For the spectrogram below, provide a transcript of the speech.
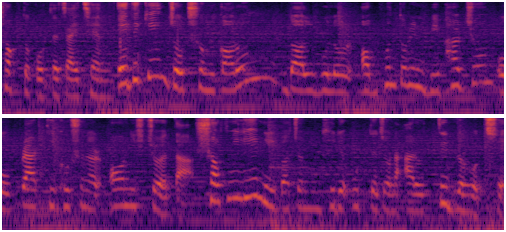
শক্ত করতে চাইছেন। এদিকে জোট সমীকরণ, দলগুলোর অভ্যন্তরীণ বিভাজন ও প্রার্থী ঘোষণার অনিশ্চয়তা, সব মিলিয়ে নির্বাচন ঘিরে উত্তেজনা আরও তীব্র হচ্ছে।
